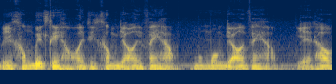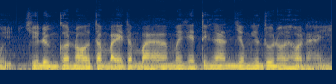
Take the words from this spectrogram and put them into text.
Bây giờ không biết thì hỏi thì không giỏi phải học. Muốn muốn giỏi phải học, vậy thôi. Chứ đừng có nói tầm bậy tầm bạ mấy cái tiếng anh giống như tôi nói hồi nãy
